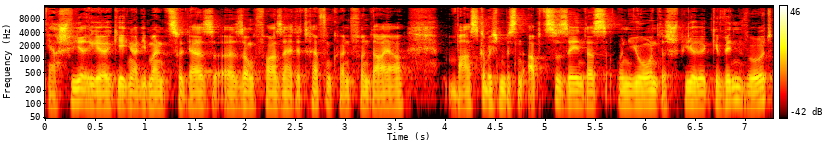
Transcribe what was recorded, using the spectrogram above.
ja, schwierige Gegner, die man zu der äh, Saisonphase hätte treffen können. Von daher war es, glaube ich, ein bisschen abzusehen, dass Union das Spiel gewinnen wird.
